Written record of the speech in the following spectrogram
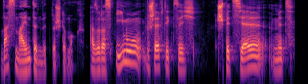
Was meint denn Mitbestimmung? Also das IMU beschäftigt sich speziell mit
